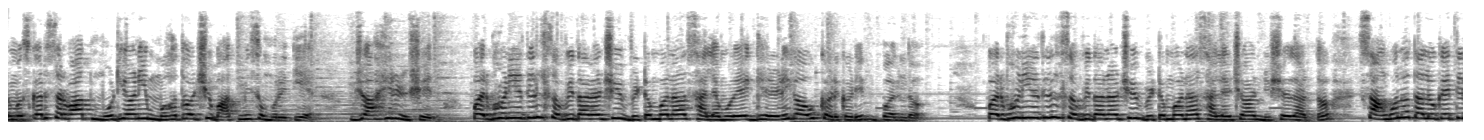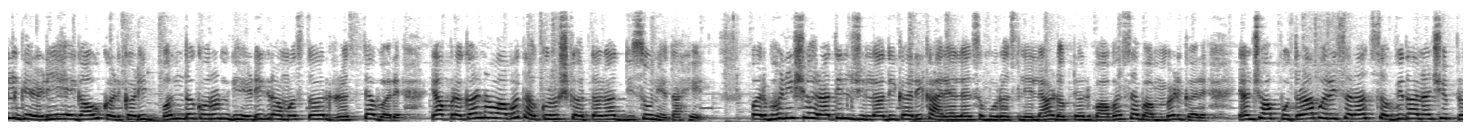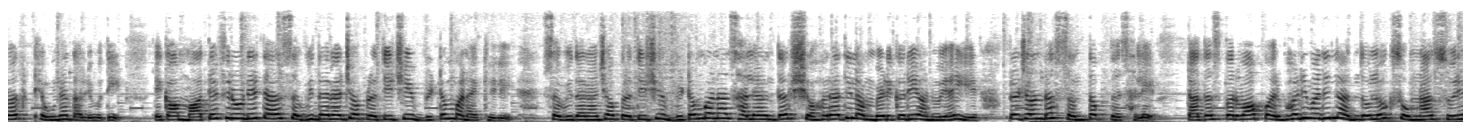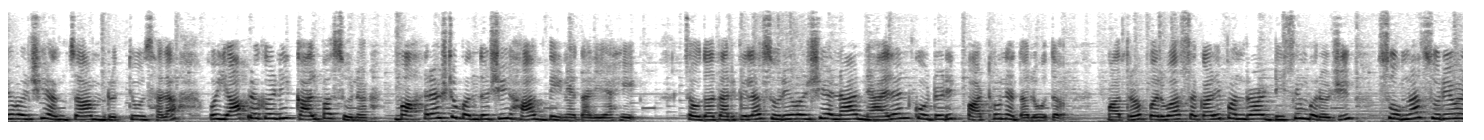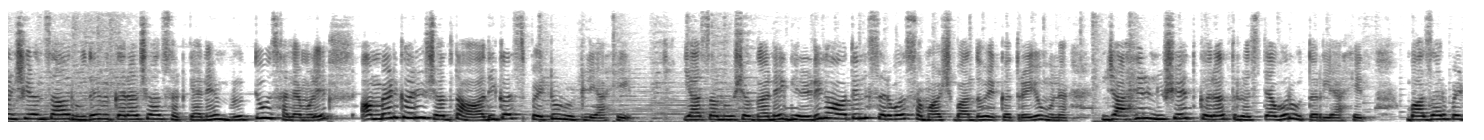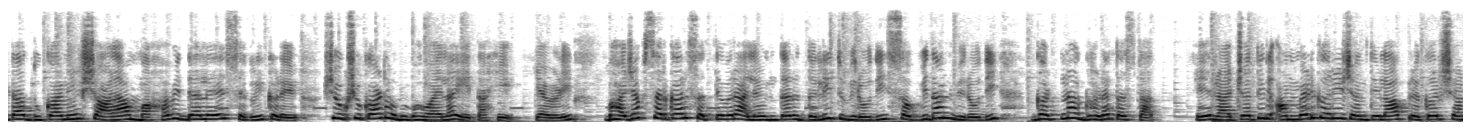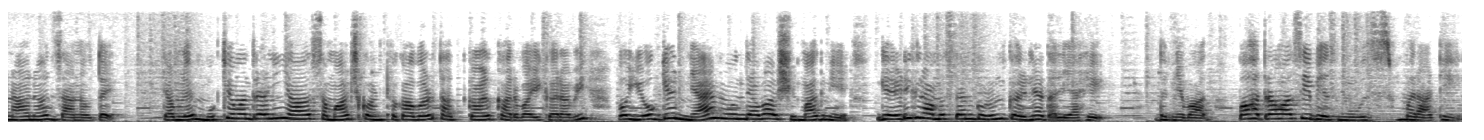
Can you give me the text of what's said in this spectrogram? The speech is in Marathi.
नमस्कार सर्वात मोठी आणि महत्वाची बातमी समोर येते. जाहीर निषेध. परभणी येथील संविधानाची विटंबना झाल्यामुळे घेरडेगाव कडकडीत बंद. परभणी येथील संविधानाची विटंबना झाल्याच्या निषेधार्थ सांगोला तालुक्यातील घेरडी हे गाव कडकडीत बंद करून घेरडी ग्रामस्थ रस्त्यावर या प्रकरणाबाबत आक्रोश करताना दिसून येत आहेत परभणी शहरातील जिल्हाधिकारी कार्यालयासमोर असलेल्या डॉक्टर बाबासाहेब आंबेडकर यांच्या पुतळा परिसरात संविधानाची प्रत ठेवण्यात आली होती. एका माते फिरोडे त्या संविधानाच्या प्रतीची विटंबना केली. संविधानाच्या प्रतीची विटंबना झाल्यानंतर शहरातील आंबेडकरी अनुयायी प्रचंड संतप्त झाले. त्यातच परवा परभणीमधील आंदोलक सोमनाथ सूर्यवंशी यांचा मृत्यू झाला व या प्रकरणी कालपासून महाराष्ट्र बंदची हाक देण्यात आली आहे. चौदा तारखेला सूर्यवंशी यांना न्यायालयीन कोठडीत पाठवण्यात आलं होतं. मात्र परवा सकाळी पंधरा डिसेंबर रोजी सोमनाथ सूर्यवंशी यांचा हृदयविकाराच्या झटक्याने मृत्यू झाल्यामुळे आंबेडकरी जनता अधिकच पेटून उठली आहे. याच अनुषंगाने गिरडी गावातील सर्व समाज बांधव एकत्र येऊन जाहीर निषेध करत रस्त्यावर उतरले आहेत. बाजारपेठा दुकाने शाळा महाविद्यालये सगळीकडे शुकशुकाट अनुभवायला येत आहे. यावेळी भाजप सरकार सत्तेवर आल्यानंतर दलित विरोधी संविधान विरोधी घटना घडत असतात. हे राज्यातील आंबेडकरी जनतेला प्रकर्षानं आहे त्यामुळे मुख्यमंत्र्यांनी या समाज कंठकावर तात्काळ कारवाई करावी व योग्य न्याय मिळवून द्यावा अशी मागणी गेर्डी ग्रामस्थांकडून करण्यात आली आहे. धन्यवाद. पाहत रहा एस न्यूज मराठी.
